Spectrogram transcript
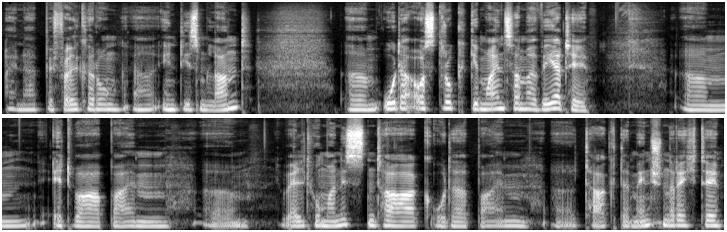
einer Bevölkerung äh, in diesem Land ähm, oder Ausdruck gemeinsamer Werte ähm, etwa beim äh, Welthumanistentag oder beim äh, Tag der Menschenrechte.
